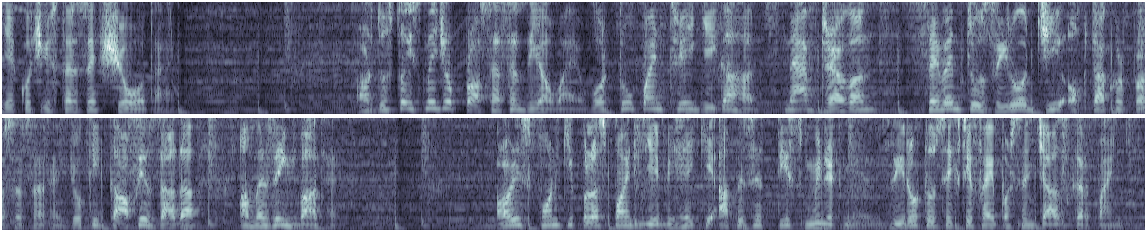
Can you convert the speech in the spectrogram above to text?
ये कुछ इस तरह से शो होता है। और दोस्तों, इसमें जो प्रोसेसर दिया हुआ है, वो 2.3 point gigahertz Snapdragon 720G octa core processor है, जो कि काफ़ी ज़्यादा अमेजिंग बात है। और इस फ़ोन की प्लस पॉइंट ये भी है कि आप इसे 30 मिनट में 0 टू 65 परसेंट चार्ज कर पाएँगे।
